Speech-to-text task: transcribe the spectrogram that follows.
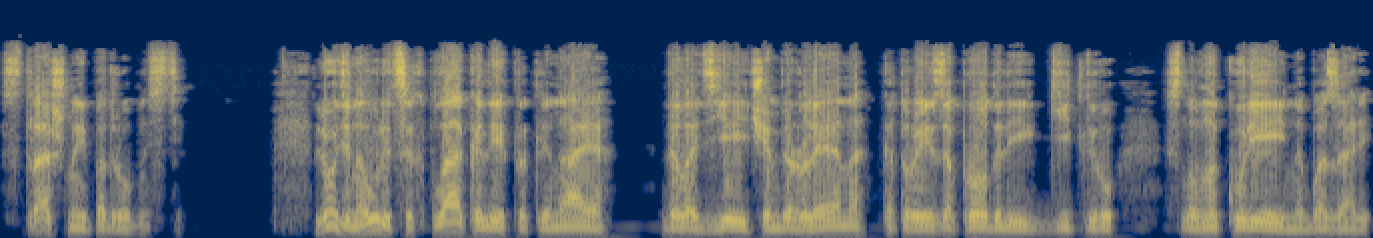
Страшные подробности. Люди на улицах плакали, проклиная Деладье и Чемберлена, которые запродали их Гитлеру, словно курей на базаре.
